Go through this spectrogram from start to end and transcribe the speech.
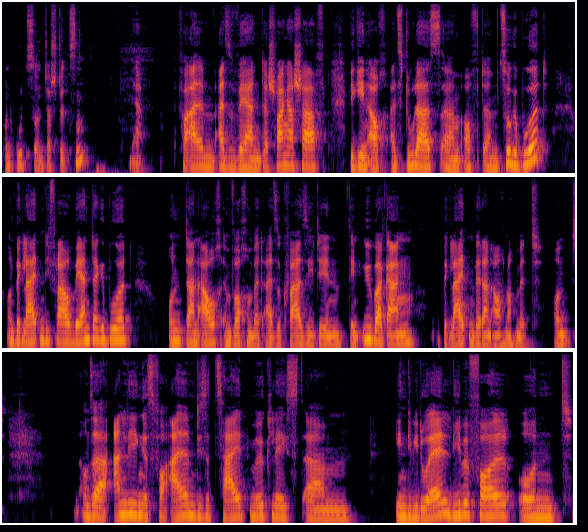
und gut zu unterstützen. Ja, vor allem also während der Schwangerschaft. Wir gehen auch als Doulas ähm, oft ähm, zur Geburt und begleiten die Frau während der Geburt und dann auch im Wochenbett, also quasi den, den Übergang begleiten wir dann auch noch mit. Und unser Anliegen ist vor allem, diese Zeit möglichst ähm, individuell, liebevoll und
